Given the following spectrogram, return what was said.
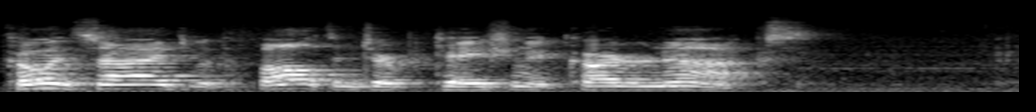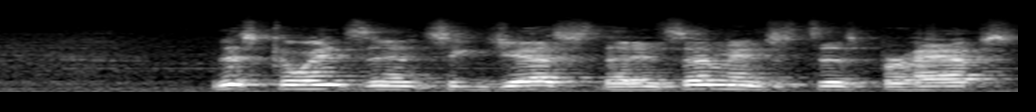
coincides with the fault interpretation at Carter Knox. This coincidence suggests that in some instances, perhaps,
